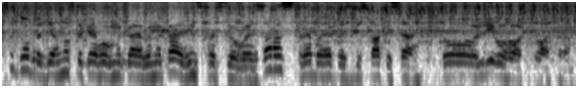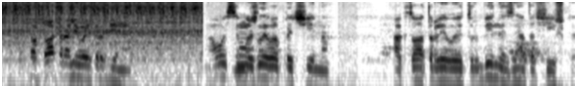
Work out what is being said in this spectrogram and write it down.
Все добре, діагностика його вмикає, вимикає, він спрацьовує. Зараз треба якось дістатися до лівого актуатора, до актуатора лівої турбіни. А ось і можлива причина. Актуатор лівої турбіни знята фішка.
